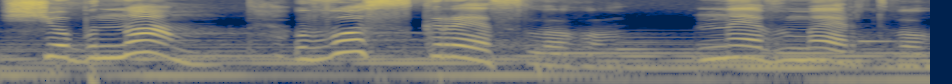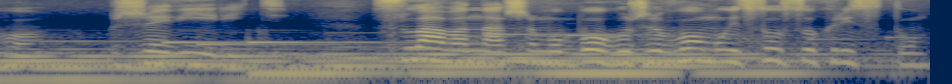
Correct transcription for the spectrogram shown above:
щоб нам воскреслого, не в мертвого вже вірить. Слава нашому Богу живому Ісусу Христу!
